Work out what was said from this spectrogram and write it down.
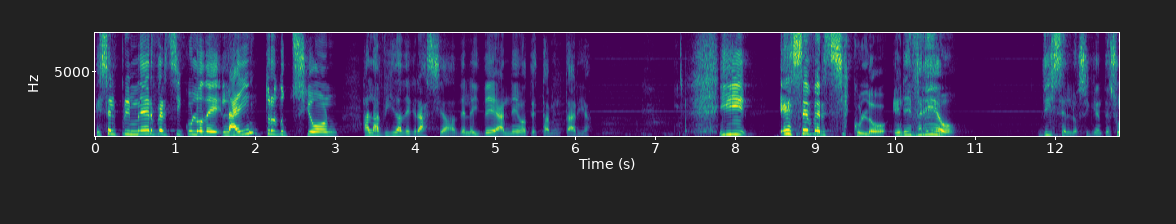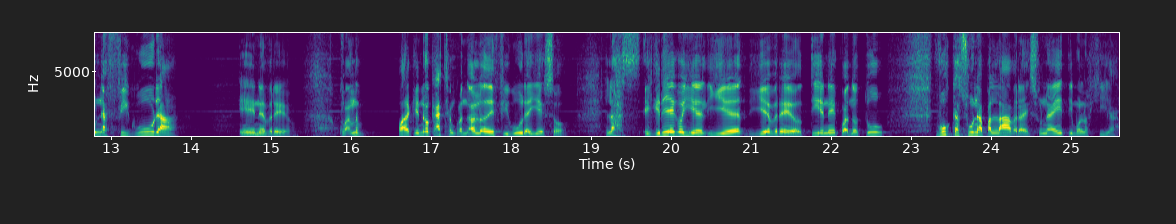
Es el primer versículo de la introducción a la vida de gracia de la idea neotestamentaria. Y ese versículo en hebreo dice lo siguiente, es una figura en hebreo. Para que no cachan cuando hablo de figura y eso, el griego y el hebreo tiene, cuando tú buscas una palabra, es una etimología.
